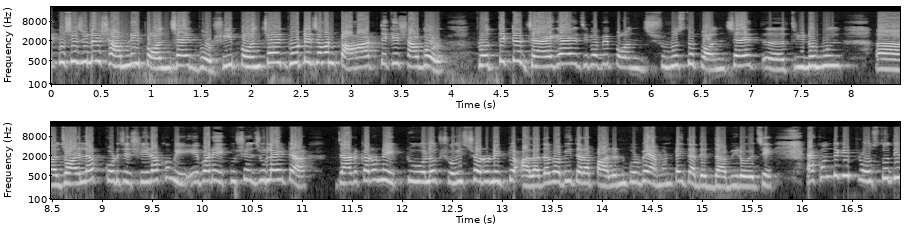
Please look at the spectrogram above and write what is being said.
একুশে জুলাই সামনেই পঞ্চায়েত ভোট। সেই পঞ্চায়েত ভোটে যেমন পাহাড় থেকে সাগর, প্রত্যেকটা জায়গায় যেভাবে সমস্ত পঞ্চায়েত তৃণমূল জয়লাভ করেছে সেই রকমই এবারে একুশে জুলাইটা, যার কারণে একটু হলো শহীদ স্মরণ একটু আলাদাভাবেই তারা পালন করবে, এমনটাই তাদের দাবি রয়েছে। এখন থেকে প্রস্তুতি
